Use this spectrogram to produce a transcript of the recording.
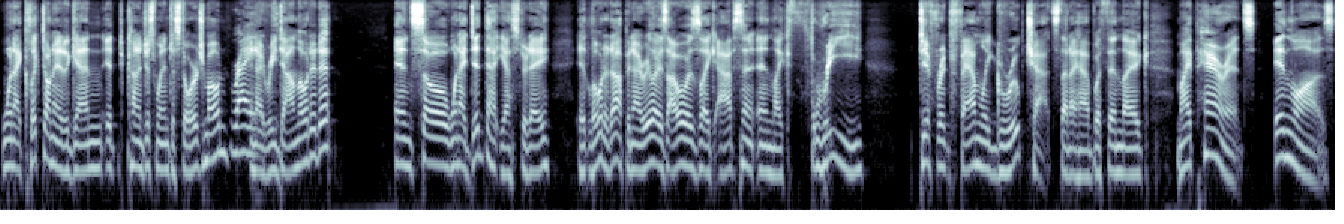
when I clicked on it again, it kind of just went into storage mode. Right. And I re-downloaded it. And so when I did that yesterday, it loaded up and I realized I was like absent in like three different family group chats that I have within like my parents, in-laws,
